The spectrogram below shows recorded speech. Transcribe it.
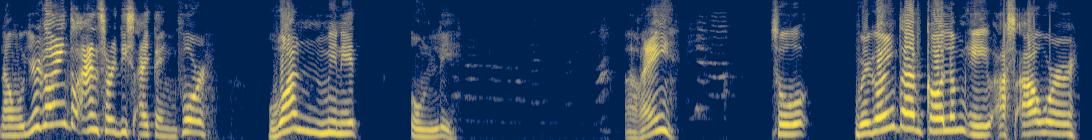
Now, you're going to answer this item for 1 minute only. Okay? So, we're going to have column A as our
